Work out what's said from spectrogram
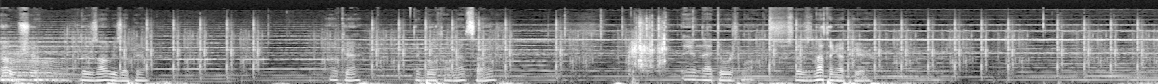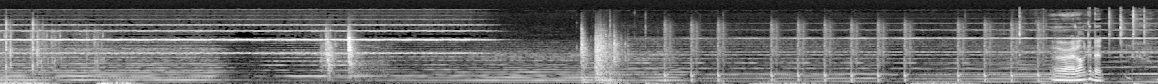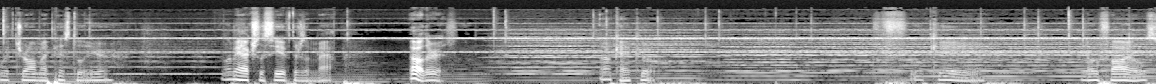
Oh shit, there's zombies up here. Okay, they're both on that side. And that door's locked, so there's nothing up here. Alright, I'm gonna withdraw my pistol here. Let me actually see if there's a map. Oh, there is. Okay, cool. Files.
